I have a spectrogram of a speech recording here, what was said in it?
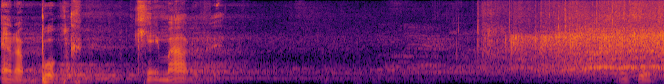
and a book came out of it. That's it.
